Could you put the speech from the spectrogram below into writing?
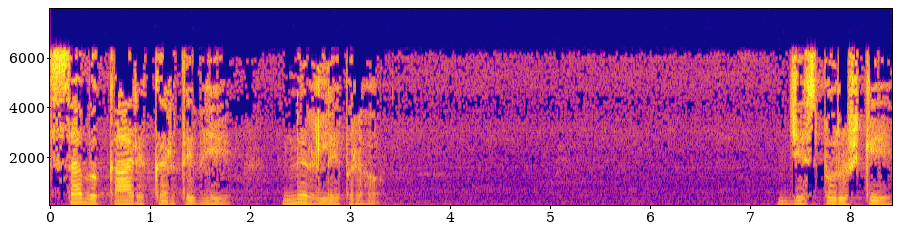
सब कार्य करते भी निर्लेप रहो। जिस पुरुष की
